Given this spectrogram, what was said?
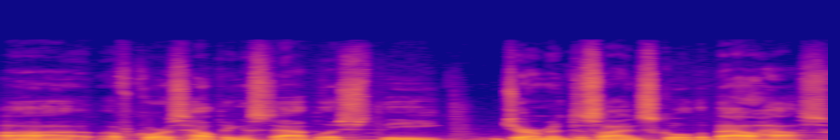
uh, of course, helping establish the German design school, the Bauhaus.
